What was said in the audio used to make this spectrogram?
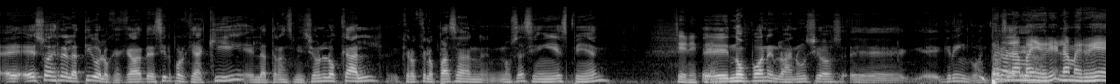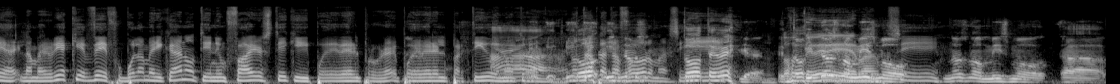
eh, eso es relativo lo que acabas de decir, porque aquí en la transmisión local, creo que lo pasan, no sé si en ESPN, eh, no ponen los anuncios eh, eh, gringos. Pero la eh, mayoría, la mayoría, la mayoría que ve fútbol americano tiene un Fire Stick y puede ver el programa, puede ver el partido en Ah, otra, y- en y otra todo- y no- plataforma. sí. todo te ve. Yeah. Todo Y te no es lo mismo, Sí. no es lo mismo ah,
